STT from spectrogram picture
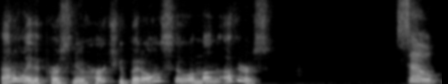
not only the person who hurt you but also among others. So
